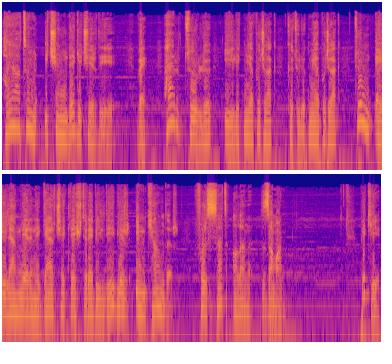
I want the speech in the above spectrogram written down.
hayatın içinde geçirdiği ve her türlü iyilik mi yapacak, kötülük mü yapacak, tüm eylemlerini gerçekleştirebildiği bir imkandır. Fırsat alanı zaman. Peki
